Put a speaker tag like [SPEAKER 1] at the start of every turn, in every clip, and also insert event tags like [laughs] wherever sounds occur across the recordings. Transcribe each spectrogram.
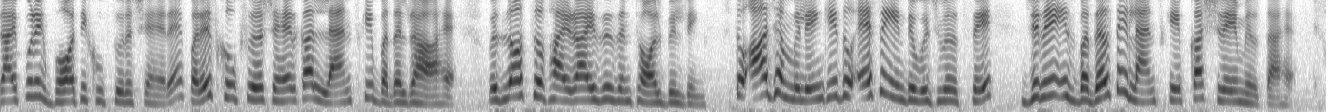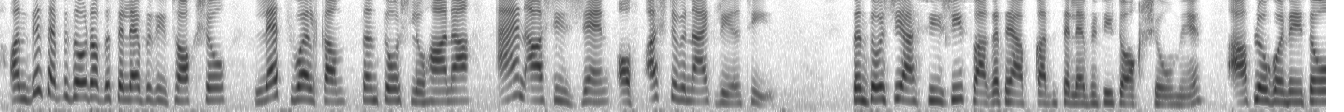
[SPEAKER 1] रायपुर एक बहुत ही खूबसूरत शहर है, पर इस खूबसूरत शहर का लैंडस्केप बदल रहा है with lots of high rises and tall buildings तो आज हम मिलेंगे तो ऐसे इंडिविजुअल्स से, जिन्हें इस बदलते लैंडस्केप का श्रेय मिलता है। On this episode of the celebrity talk show let's welcome Santosh Lohana and Ashish Jain of Ashtavinayak realties Santosh ji Ashish ji स्वागत है आपका द सेलिब्रिटी टॉक शो में। आप लोगों ने तो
